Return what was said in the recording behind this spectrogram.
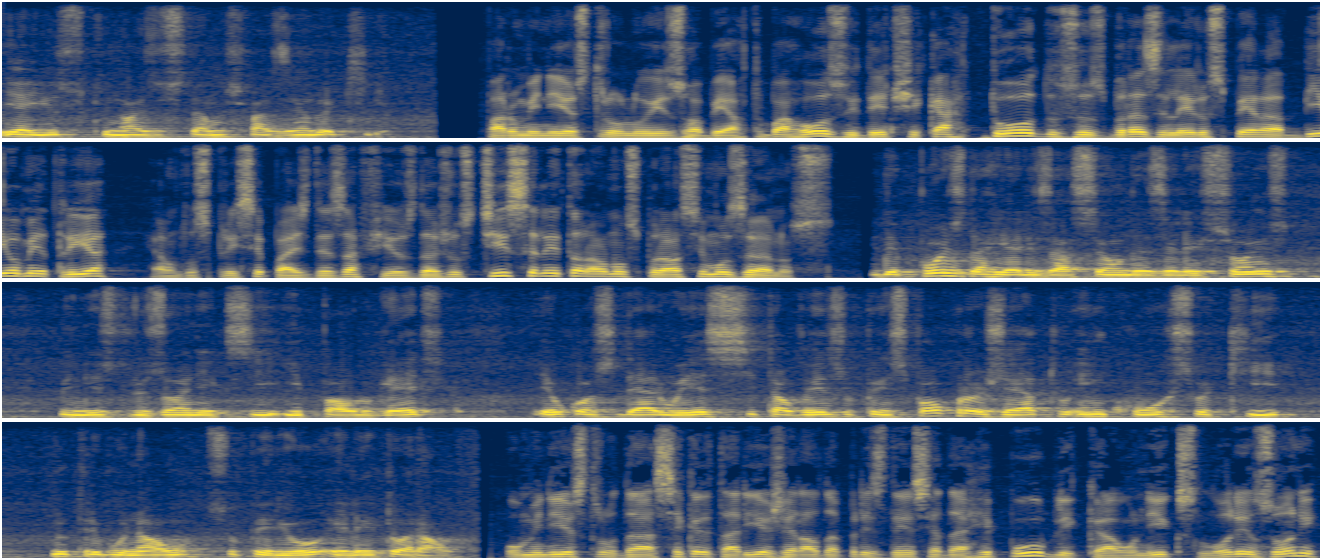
e é isso que nós estamos fazendo aqui. Para o ministro Luiz Roberto Barroso, identificar todos os brasileiros pela biometria é um dos principais desafios da justiça eleitoral nos próximos anos. Depois da realização das eleições, ministros Onyx e Paulo Guedes, eu considero esse talvez o principal projeto em curso aqui no Tribunal Superior Eleitoral. O ministro da Secretaria-Geral da Presidência da República, Onix Lorenzoni,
